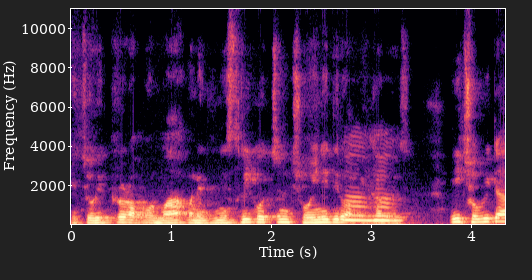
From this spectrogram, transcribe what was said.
এই চরিত্রর অপর মা মানে যিনি স্ত্রী করছেন সৈনিধির অপেক্ষা রয়েছে। এই ছবিটা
